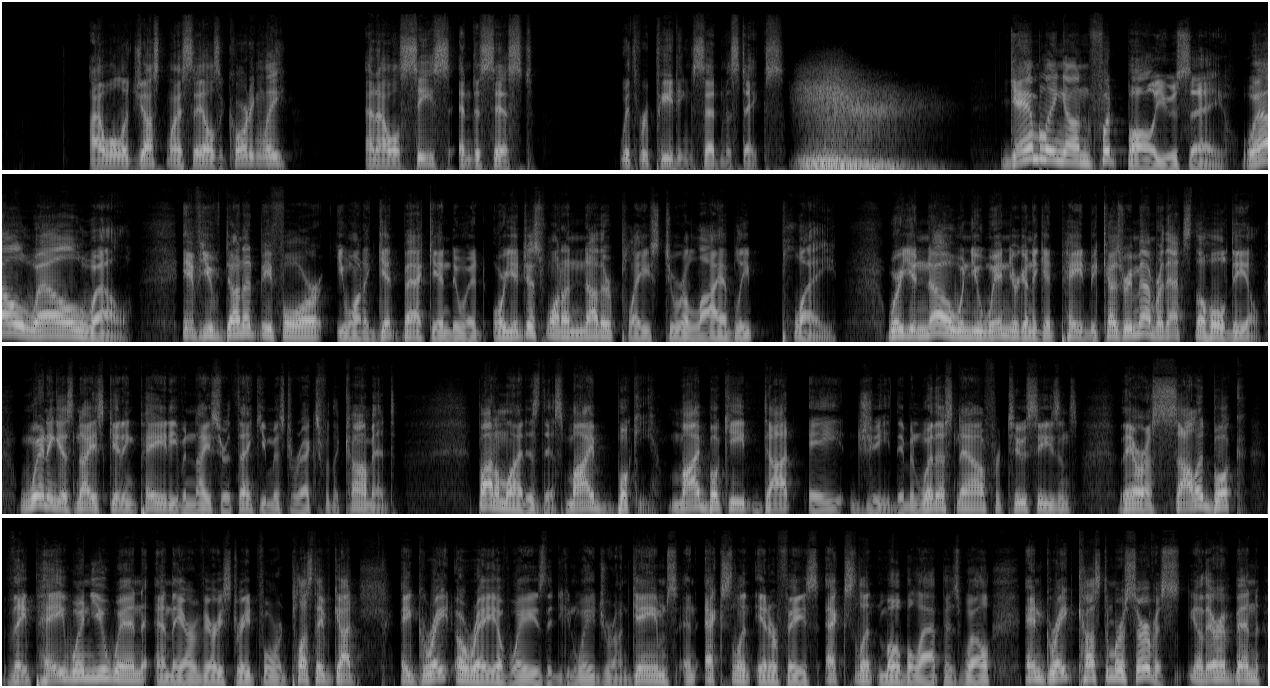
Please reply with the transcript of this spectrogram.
I will adjust my sails accordingly, and I will cease and desist with repeating said mistakes. Gambling on football, you say? Well, well, well. If you've done it before, you want to get back into it, or you just want another place to reliably play where you know when you win, you're going to get paid. Because remember, that's the whole deal. Winning is nice, getting paid even nicer. Thank you, Mr. X, for the comment. Bottom line is this my bookie, mybookie.ag. They've been with us now for two seasons. They are a solid book. They pay when you win, and they are very straightforward. Plus, they've got a great array of ways that you can wager on games, an excellent interface, excellent mobile app as well, and great customer service. You know, there have been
